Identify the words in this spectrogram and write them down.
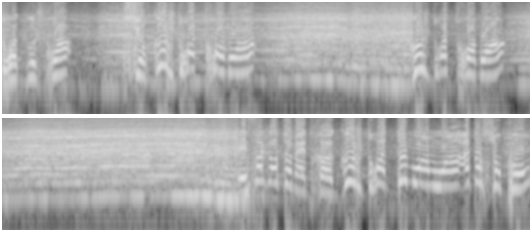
Droite, gauche, 3. Sur gauche, droite, 3 moins. Gauche, droite, 3 moins. Et 50 mètres. Gauche, droite, 2 moins, moins. Attention, pont.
